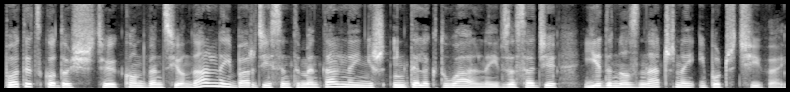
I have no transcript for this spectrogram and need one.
poetycko dość konwencjonalnej, bardziej sentymentalnej niż intelektualnej, w zasadzie jednoznacznej i poczciwej.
